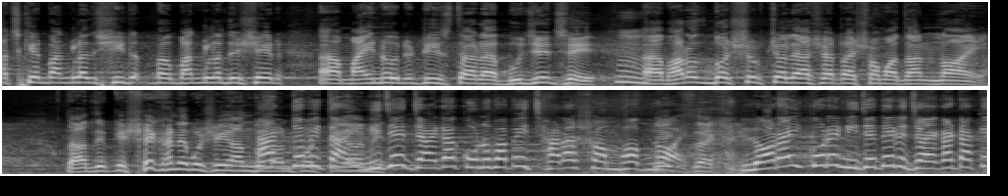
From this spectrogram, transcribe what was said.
আজকের বাংলাদেশি বাংলাদেশের মাইনরিটিস তারা বুঝেছে ভারতবর্ষ চলে আসাটা সমাধান নয়। তাদেরকে সেখানে বসে আন্দোলন একদমই তাই। নিজের জায়গা কোনোভাবেই ছাড়া সম্ভব নয়। লড়াই করে নিজেদের জায়গাটাকে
